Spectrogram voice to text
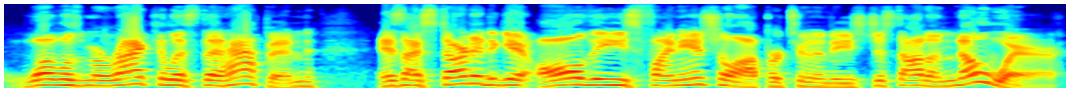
what was miraculous that happened, is I started to get all these financial opportunities just out of nowhere.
